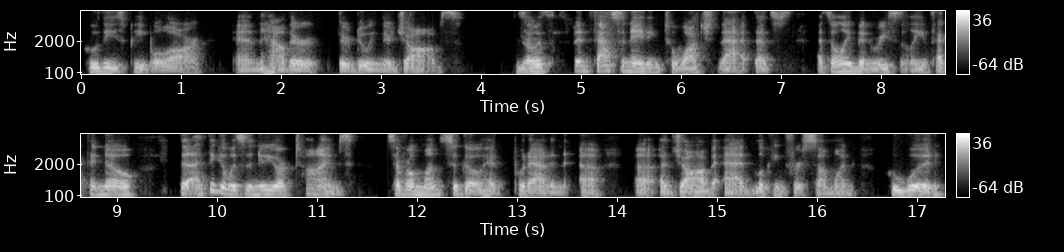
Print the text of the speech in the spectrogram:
who these people are and how they're they're doing their jobs. Yeah. So it's been fascinating to watch that. That's that's only been recently. In fact, I know that I think it was the New York Times several months ago had put out an, uh, a job ad looking for someone who would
